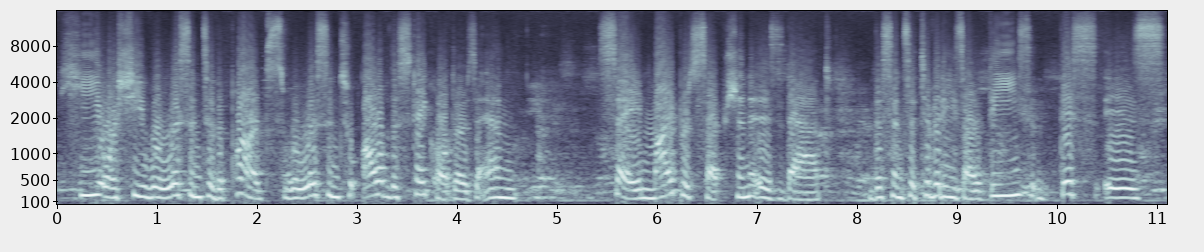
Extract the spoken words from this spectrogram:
He or she will listen to the parts, will listen to all of the stakeholders and say, my perception is that the sensitivities are these, this is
